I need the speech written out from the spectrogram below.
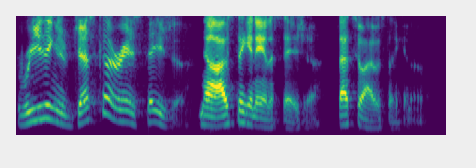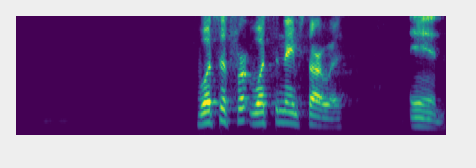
Were you thinking of Jessica or Anastasia? No, I was thinking Anastasia. That's who I was thinking of. What's the fir- What's the name start with? N.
